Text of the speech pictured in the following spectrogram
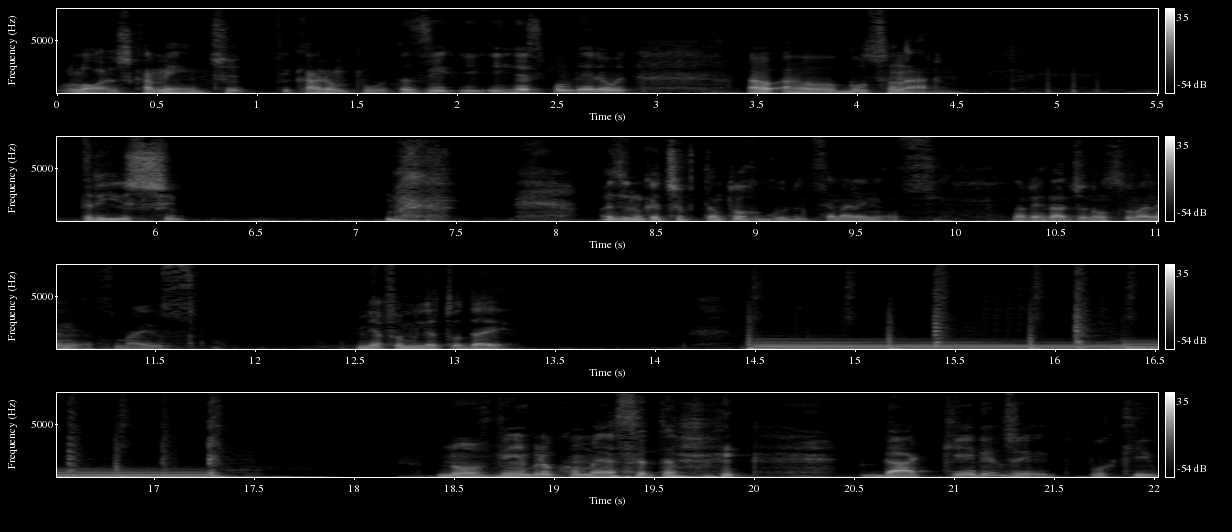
logicamente, ficaram putas e, e, e responderam ao, ao, Bolsonaro. Triste. Mas eu nunca tive tanto orgulho de ser maranhense. Na verdade, eu não sou maranhense, mas minha família toda é. Novembro começa também daquele jeito, porque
